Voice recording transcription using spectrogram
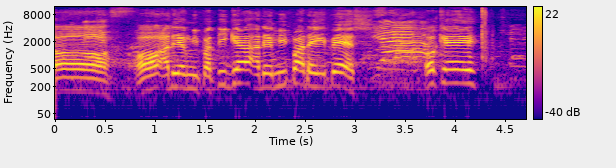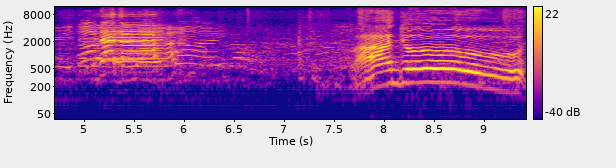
Oh, oh ada yang MIPA 3, ada yang MIPA, ada yang IPS. Oke, lanjut.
